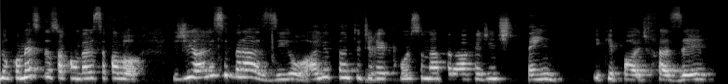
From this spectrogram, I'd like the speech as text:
no começo da sua conversa, falou, Gi, olha esse Brasil, olha o tanto de recurso natural que a gente tem e que pode fazer.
